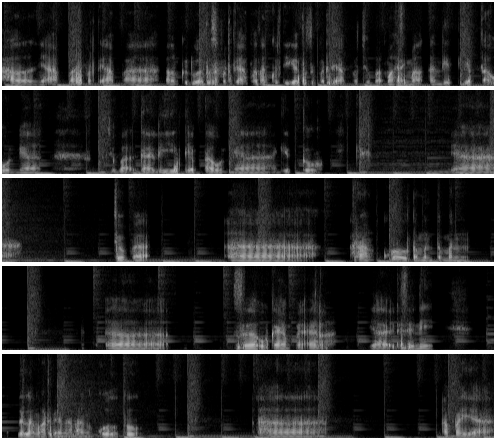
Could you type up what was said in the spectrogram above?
halnya apa seperti apa tahun kedua itu seperti apa tahun ketiga itu seperti apa. Coba maksimalkan di tiap tahunnya coba gali tiap tahunnya gitu. Ya coba uh, rangkul teman-teman uh, se UKMPR ya di sini dalam artian rangkul tuh uh, apa ya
